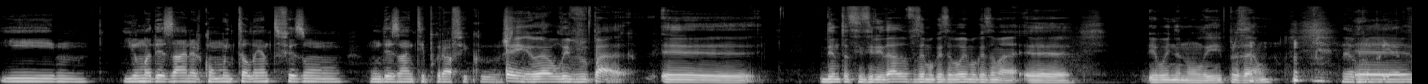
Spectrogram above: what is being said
e e uma designer com muito talento fez um, um design tipográfico. É, é o livro, pá, uh, dentro da sinceridade, vou fazer uma coisa boa e uma coisa má. Uh, eu ainda não li, perdão. é,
